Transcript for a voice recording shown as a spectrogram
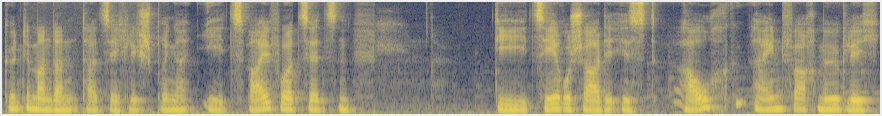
könnte man dann tatsächlich Springer E2 fortsetzen. Die C-Rochade ist auch einfach möglich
